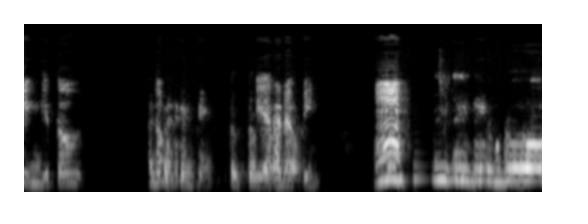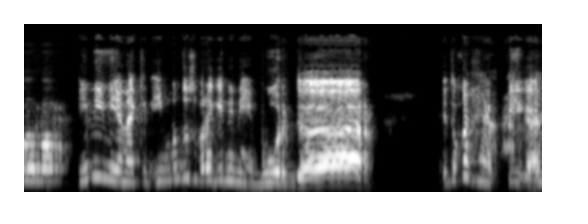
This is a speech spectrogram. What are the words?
pink gitu. Ada pink. pink. Tuh, ada pink hmm Ini burger. ini nih yang naikin imun tuh sebenarnya gini nih burger itu kan happy kan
